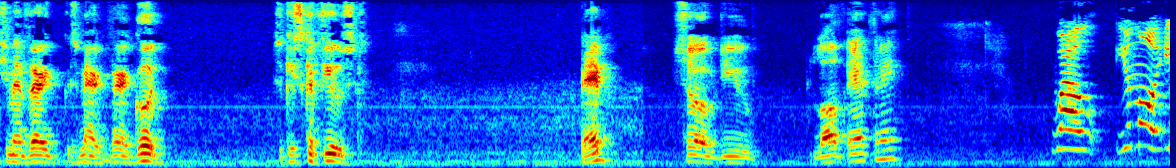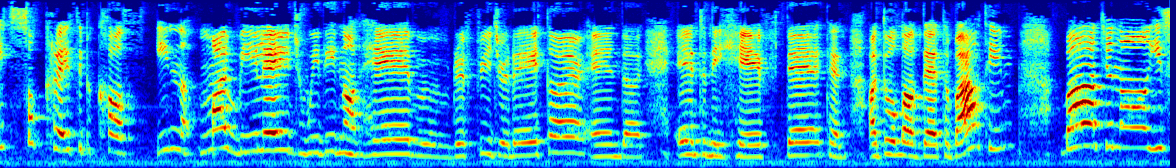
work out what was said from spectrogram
She meant very is married very good. So she's confused. Babe? So do you love Anthony? Well, you know, it's so crazy because in my village we did not have a refrigerator and uh, Anthony have that and I do love that about him. But you know, his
